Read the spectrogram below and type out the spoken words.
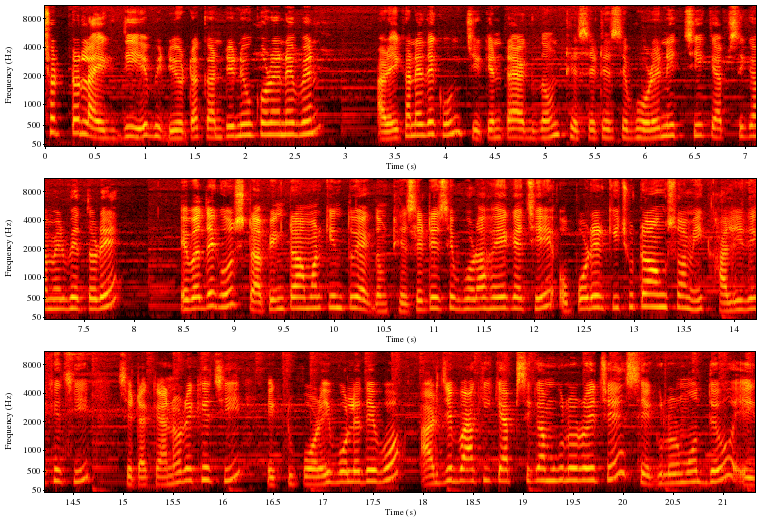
ছোট্ট লাইক দিয়ে ভিডিওটা কন্টিনিউ করে নেবেন। আর এখানে দেখুন চিকেনটা একদম ঠেসে ঠেসে ভরে নিচ্ছি ক্যাপসিকামের ভেতরে। এবার দেখুন স্টাফিংটা আমার কিন্তু একদম ঠেসে ঠেসে ভরা হয়ে গেছে। ওপরের কিছুটা অংশ আমি খালি রেখেছি, সেটা কেন রেখেছি একটু পরেই বলে দেব। আর যে বাকি ক্যাপসিকামগুলো রয়েছে, সেগুলোর মধ্যেও এই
